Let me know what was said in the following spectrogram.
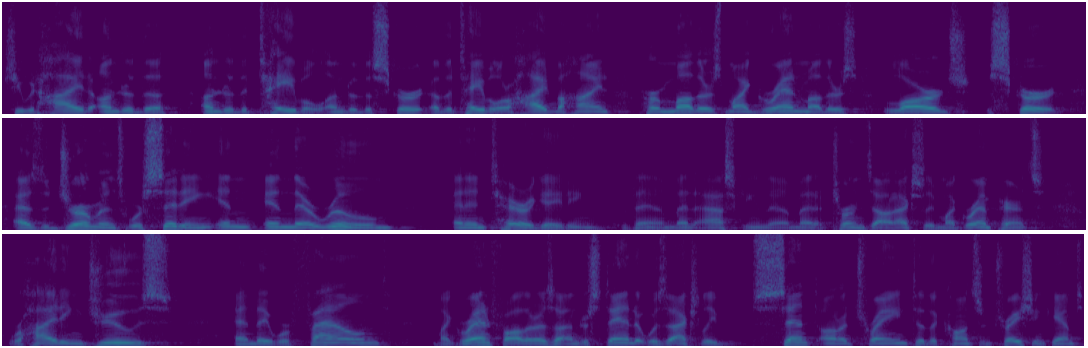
She would hide under the, under the table, under the skirt of the table, or hide behind her mother's, my grandmother's, large skirt as the Germans were sitting in, in their room and interrogating them and asking them. And it turns out, actually, my grandparents were hiding Jews and they were found my grandfather, as I understand it, was actually sent on a train to the concentration camps,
